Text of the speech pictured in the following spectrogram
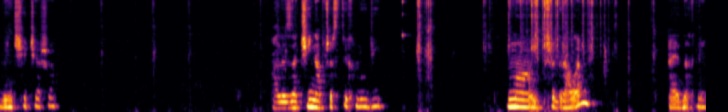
Więc się cieszę. Ale zacina przez tych ludzi. No i przegrałem. A jednak nie.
